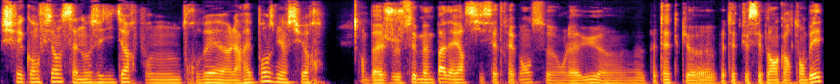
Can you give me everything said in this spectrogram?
Je fais confiance à nos éditeurs pour nous trouver la réponse, bien sûr. Bah, je sais même pas d'ailleurs si cette réponse on l'a eu. Hein. peut-être que peut-être que c'est pas encore tombé.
